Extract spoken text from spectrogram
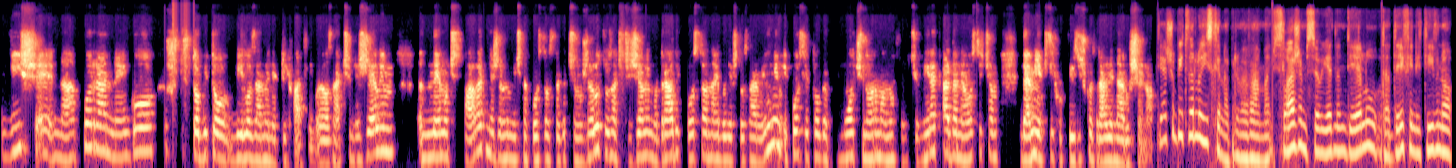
više napora nego što bi to bilo za mene prihvatljivo. Znači ne želim ne moći spavati, ne želim ići na posao sa grčem želucu, znači želim odraditi posao najbolje što znam i umijem i poslije toga moći normalno funkcionirati, a da ne osjećam da mi je psihofizičko zdravlje narušeno. Ja ću biti vrlo iskrena prema vama. Slažem se u jednom dijelu da definitivno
